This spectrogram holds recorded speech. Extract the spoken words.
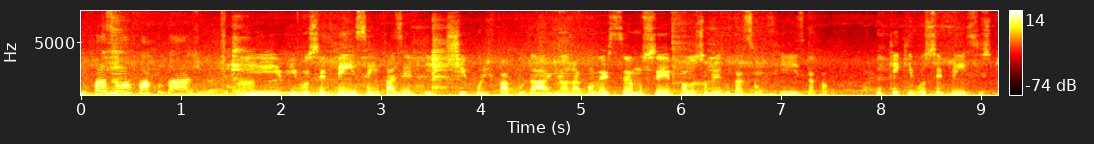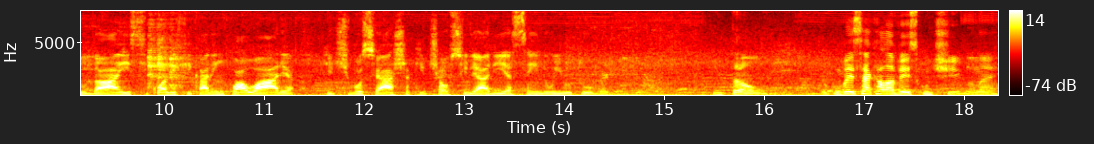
e fazer uma faculdade, velho. E, e você pensa em fazer que tipo de faculdade? Nós já conversamos, você falou sobre educação física, tal. O que que você pensa em estudar e se qualificar em qual área que te- você acha que te auxiliaria sendo um youtuber? Então, eu conversei aquela vez contigo, né?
